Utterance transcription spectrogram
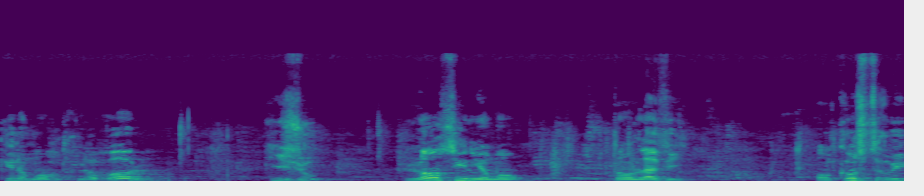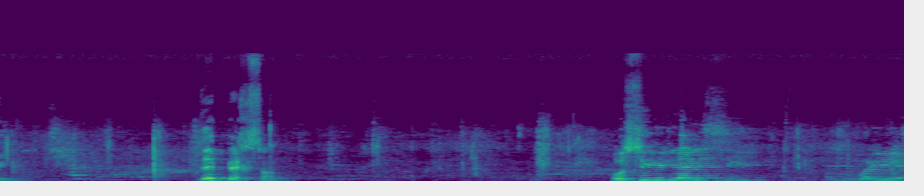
qui nous montre le rôle qui joue l'enseignement dans la vie. On construit des personnes. Aussi, il y a ici, vous voyez,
